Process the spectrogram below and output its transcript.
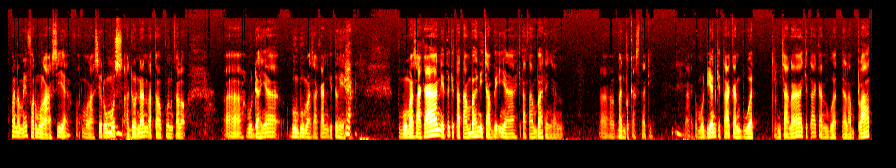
apa namanya formulasi ya formulasi rumus mm adonan ataupun kalau uh, mudahnya bumbu masakan gitu ya yeah. bumbu masakan itu kita tambah nih cabenya kita tambah dengan uh, ban bekas tadi mm nah kemudian kita akan buat rencana kita akan buat dalam plat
